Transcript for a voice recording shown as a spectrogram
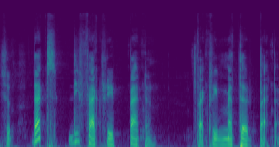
So that's the factory pattern factory method pattern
